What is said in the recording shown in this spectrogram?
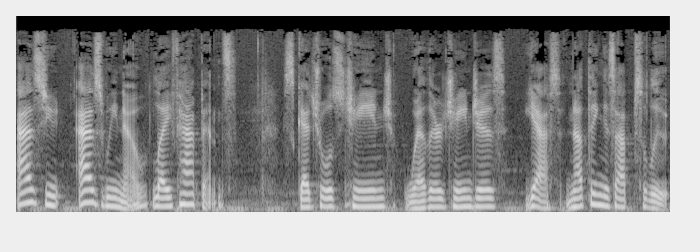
As you as we know, life happens. Schedules change, weather changes. Yes, nothing is absolute.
